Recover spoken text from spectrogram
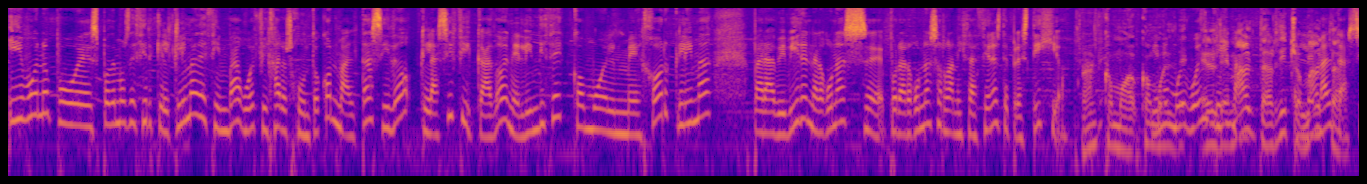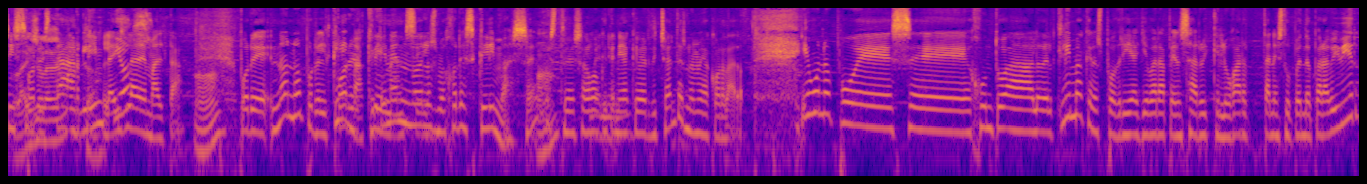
Y bueno, pues podemos decir que el clima de Zimbabue, fijaros, junto con Malta, ha sido clasificado en el índice como el mejor clima para vivir en algunas, eh, por algunas organizaciones de prestigio. Ah, Como, como Tiene el, muy de- buen el de clima. Malta, has dicho El de Malta. Malta, sí, la sí. isla Por de estar Malta. limpios. La isla de Malta. Ah. Por, eh, no, no, por el clima, Por el que clima, tienen uno de los mejores climas. ¿eh? Ah. Esto es algo que tenía que haber dicho antes, no me he acordado. Y bueno, pues eh, junto a lo del clima, que nos podría llevar a pensar, uy, qué lugar tan estupendo para vivir,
